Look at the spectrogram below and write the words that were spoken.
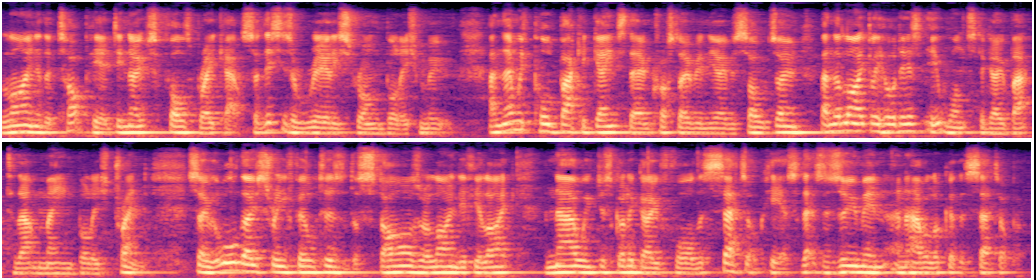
line at the top here denotes false breakout. So this is a really strong bullish move. And then we've pulled back against there and crossed over in the oversold zone. And the likelihood is it wants to go back to that main bullish trend. So all those three filters, the stars are aligned if you like. Now we've just got to go for the setup here. So let's zoom in and have a look at the setup.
